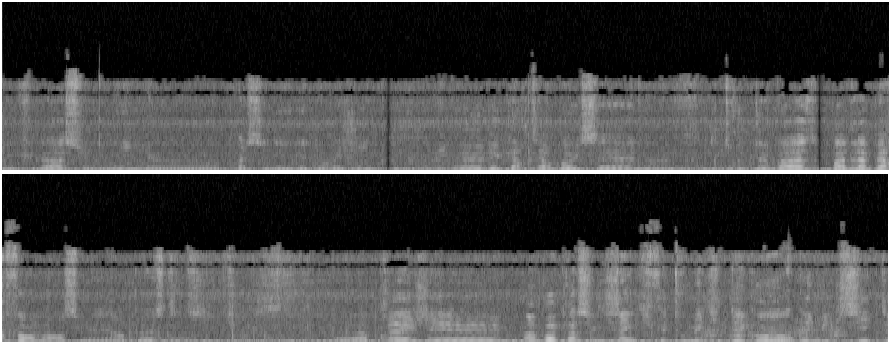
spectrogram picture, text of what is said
une culasse, une ligne, après le CDI il est d'origine, des carters Boysen, des trucs de base, pas de la performance mais un peu esthétique. après j'ai un pack Racing Design qui fait tout mes kits déco et Mixit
